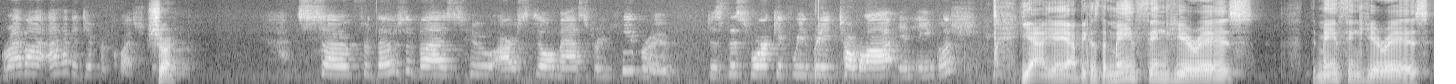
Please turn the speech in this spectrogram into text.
Rabbi, I have a different question. Sure. So, for those of us who are still mastering Hebrew, does this work if we read Torah in English? Yeah, yeah, yeah. Because the main thing here is, the main thing here is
